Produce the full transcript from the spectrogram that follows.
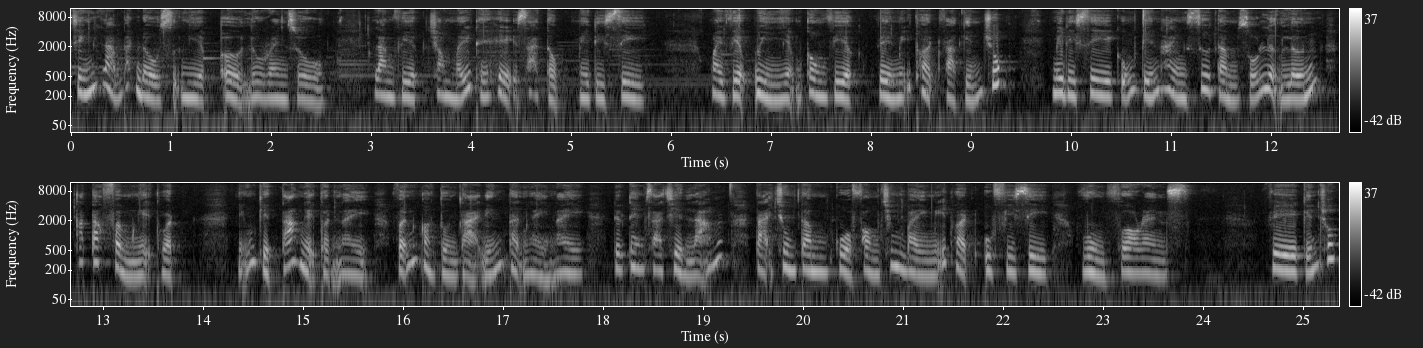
chính là bắt đầu sự nghiệp ở Lorenzo, làm việc trong mấy thế hệ gia tộc Medici. Ngoài việc ủy nhiệm công việc về mỹ thuật và kiến trúc, Medici cũng tiến hành sưu tầm số lượng lớn các tác phẩm nghệ thuật. Những kiệt tác nghệ thuật này vẫn còn tồn tại đến tận ngày nay, được đem ra triển lãm tại trung tâm của phòng trưng bày mỹ thuật Uffizi, vùng Florence. Về kiến trúc,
